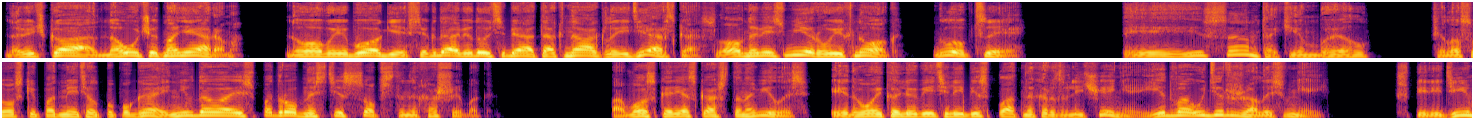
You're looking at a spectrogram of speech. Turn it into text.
«Новичка научат манерам. Новые боги всегда ведут себя так нагло и дерзко, словно весь мир у их ног. Глупцы!» «Ты и сам таким был», — Философски подметил попугай, не вдаваясь в подробности собственных ошибок. Повозка резко остановилась, и двойка любителей бесплатных развлечений едва удержалась в ней. Впереди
